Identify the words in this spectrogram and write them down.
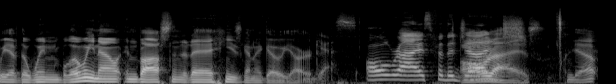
We have the wind blowing out in Boston today. He's going to go yard. Yes. All rise for the judge. All rise. Yep.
